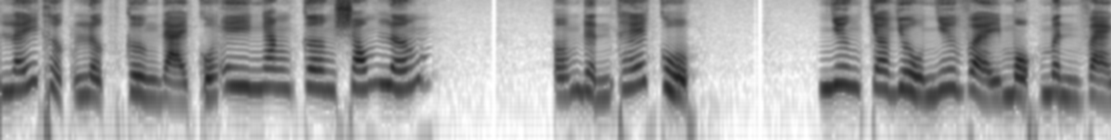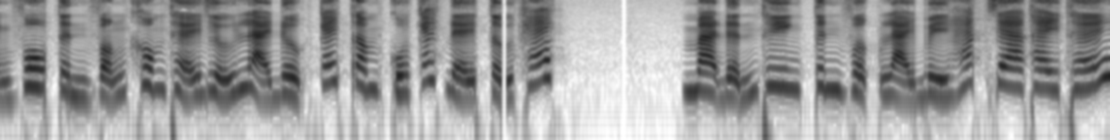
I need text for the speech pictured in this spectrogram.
Lấy thực lực cường đại của y ngăn cơn sóng lớn. Ổn định thế cuộc. Nhưng cho dù như vậy, một mình vạn vô tình vẫn không thể giữ lại được cái tâm của các đệ tử khác. Mà đỉnh thiên tinh vực lại bị hát gia thay thế.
